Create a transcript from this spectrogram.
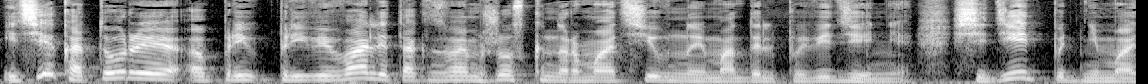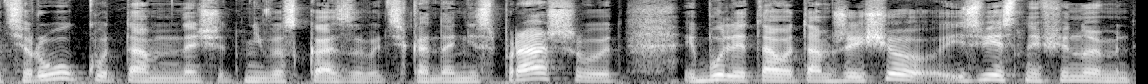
и те, которые э, при, прививали так называемую жестко нормативную модель поведения. Сидеть, поднимать руку, там, значит, не высказывать, когда не спрашивают. И более того, там же еще известный феномен.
